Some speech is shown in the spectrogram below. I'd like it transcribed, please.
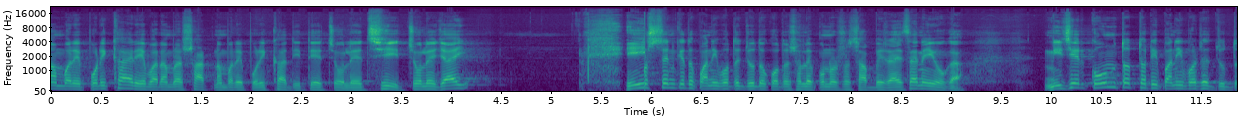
নম্বরের পরীক্ষা, আর এবার আমরা ষাট নম্বরের পরীক্ষা দিতে চলেছি। চলে যাই। এই কোশ্চেনকে তো পানিপথের যুদ্ধ কত সালে? পনেরোশো ছাব্বিশ আয়সা নেই ওগা নিজের কোন তথ্যটি পানিপথের যুদ্ধ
